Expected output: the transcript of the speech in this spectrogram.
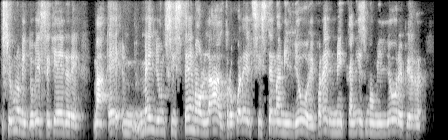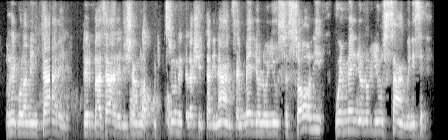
se uno mi dovesse chiedere ma è meglio un sistema o l'altro, qual è il sistema migliore, qual è il meccanismo migliore per regolamentare per basare diciamo, la posizione della cittadinanza, è meglio lo ius soli o è meglio lo ius sanguinis?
